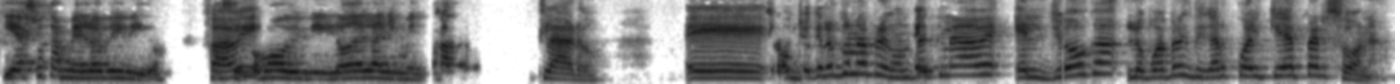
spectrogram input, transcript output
Y eso también lo he vivido, así como viví lo de la alimentación. Claro. Eh, yo creo que una pregunta clave, el yoga lo puede practicar cualquier persona,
